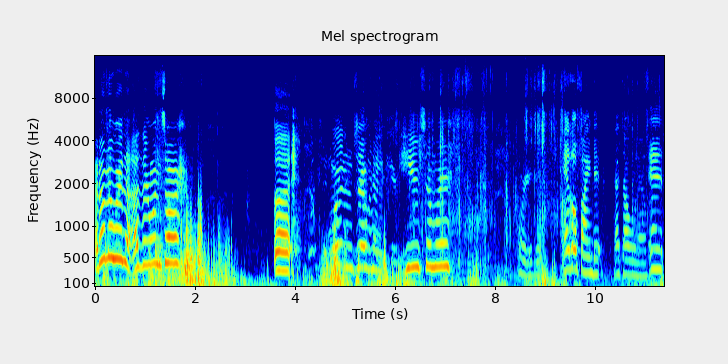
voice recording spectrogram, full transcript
I don't know where the other ones are, but one's over here somewhere, Where is it? And they'll find it. That's all we'll know. and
